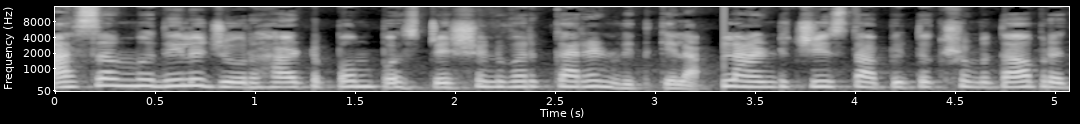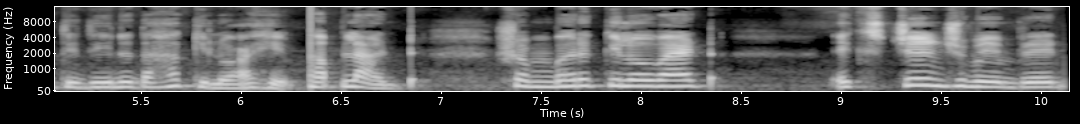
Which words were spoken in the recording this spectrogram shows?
आसाममधील जोरहाट पंप स्टेशनवर कार्यान्वित केला. प्लांटची स्थापित क्षमता प्रतिदिन दहा किलो आहे. हा प्लांट शंभर kilo watt exchange membrane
